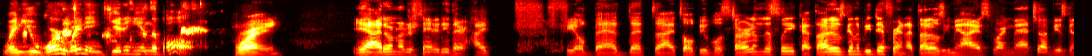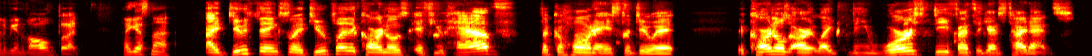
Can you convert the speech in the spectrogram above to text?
when you were winning, getting him the ball. Right. Yeah, I don't understand it either. I feel bad that uh, I told people to start him this week. I thought it was going to be different. I thought it was going to be a higher scoring matchup. He was going to be involved, but I guess not. I do think so. They do play the Cardinals. If you have the cojones to do it, the Cardinals are like the worst defense against tight ends.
